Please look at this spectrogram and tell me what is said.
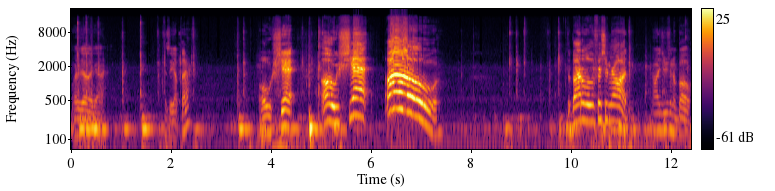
Where's the other guy? Is he up there? Oh shit! Oh shit! Oh! The battle of the fishing rod. Oh, he's using a bow.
